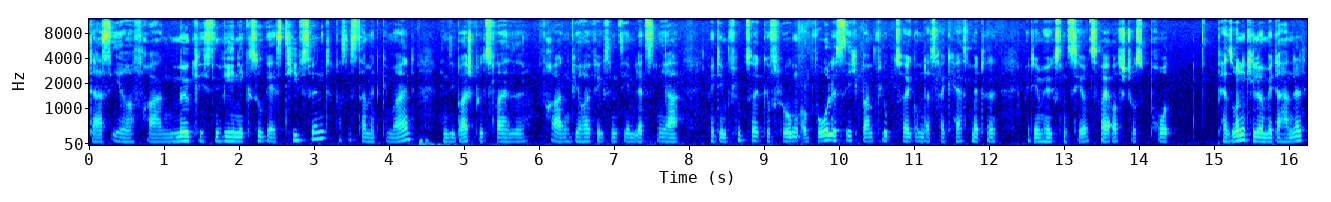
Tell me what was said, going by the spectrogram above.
dass Ihre Fragen möglichst wenig suggestiv sind. Was ist damit gemeint? Wenn Sie beispielsweise fragen, wie häufig sind Sie im letzten Jahr mit dem Flugzeug geflogen, obwohl es sich beim Flugzeug um das Verkehrsmittel mit dem höchsten CO2-Ausstoß pro Personenkilometer handelt,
